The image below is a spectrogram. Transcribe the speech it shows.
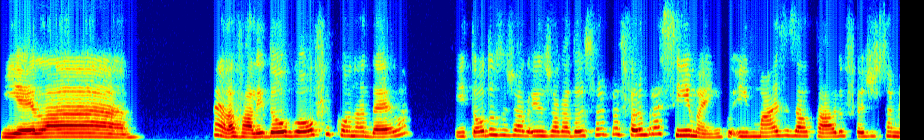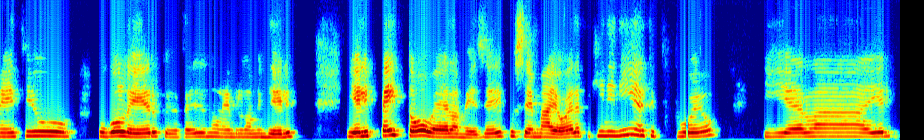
e ela, ela validou o gol, ficou na dela, e todos os, jogadores foram para cima, e mais exaltado foi justamente o, o goleiro, que eu até não lembro o nome dele, e ele peitou ela mesmo, ele por ser maior, ela é pequenininha, tipo eu, e ela, ele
